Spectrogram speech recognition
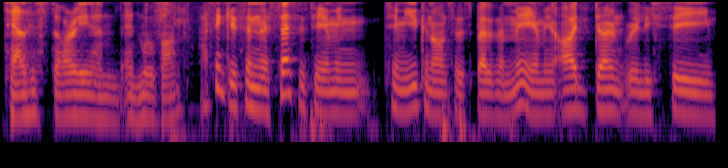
tell his story and, and move on? I think it's a necessity. I mean, Tim, you can answer this better than me. I mean, I don't really see,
